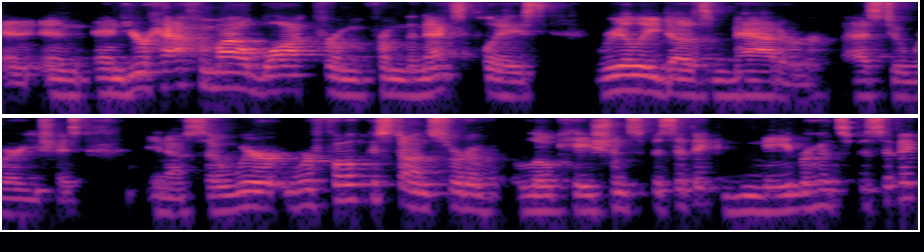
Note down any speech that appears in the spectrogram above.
and, and and you're half a mile block from from the next place really does matter as to where you chase. You know so we're we're focused on sort of location specific neighborhood specific.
